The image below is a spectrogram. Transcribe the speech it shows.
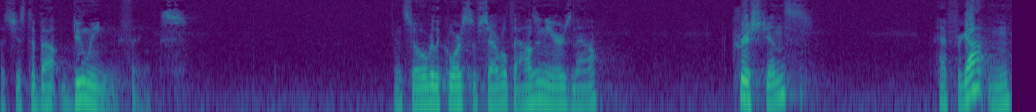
It's just about doing things. And so, over the course of several thousand years now, Christians have forgotten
